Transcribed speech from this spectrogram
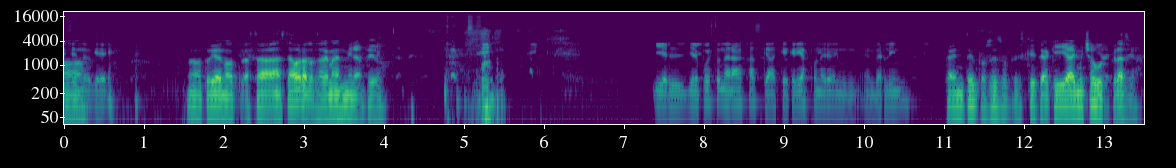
Diciendo que... No, todavía no. Hasta, hasta ahora los alemanes miran feo. sí. ¿Y el, y el puesto naranjas que, que querías poner en, en Berlín? Está en el proceso, pues que aquí hay mucha burocracia.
